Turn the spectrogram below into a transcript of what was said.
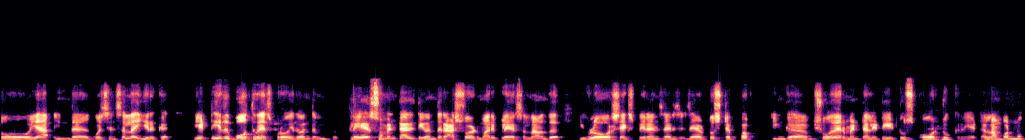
ஸோ யா இந்த கொஸ்டின்ஸ் எல்லாம் இருக்கு. இட் இது போத் வேஸ் ப்ரோ இது வந்து பிளேயர்ஸும் மென்டாலிட்டி வந்து ராஷ்வர்ட் மாதிரி பிளேயர்ஸ் எல்லாம் வந்து இவ்வளோ வருஷம் எக்ஸ்பீரியன்ஸ் ஆயிடுச்சு. தே டு ஸ்டெப் அப் இங்க show their mentality to score to create எல்லாம் பண்ணும்.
